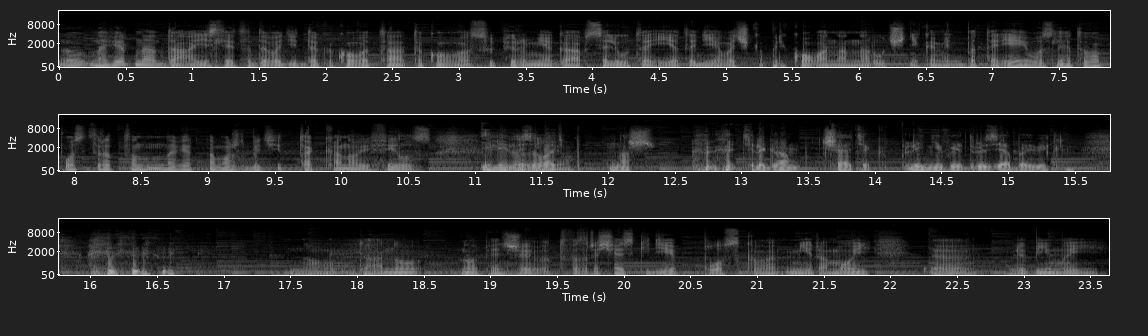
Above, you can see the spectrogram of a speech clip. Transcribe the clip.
Ну, наверное, да. Если это доводить до какого-то такого супер-мега-абсолюта, и эта девочка прикована наручниками к батарее возле этого постера, то, наверное, может быть, и так оно и feels. Или называть нее. наш телеграм-чатик «Ленивые друзья боевикли». Ну, да, ну, но опять же, вот возвращаясь к идее плоского мира, мой э, любимый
